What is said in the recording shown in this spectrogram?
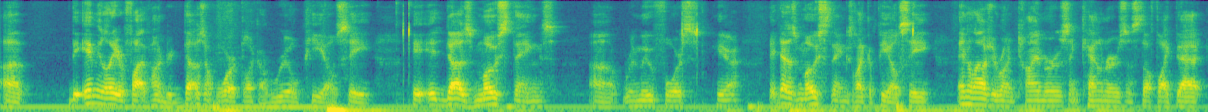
Uh, the Emulator 500 doesn't work like a real PLC it, it does most things, uh, remove force here. It does most things like a PLC and allows you to run timers and counters and stuff like that.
